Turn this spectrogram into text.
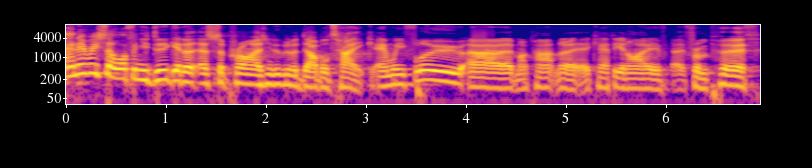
And every so often you do get a, a, surprise, you do a bit of a double take. And we flew, uh, my partner uh, Kathy and I, uh, from Perth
